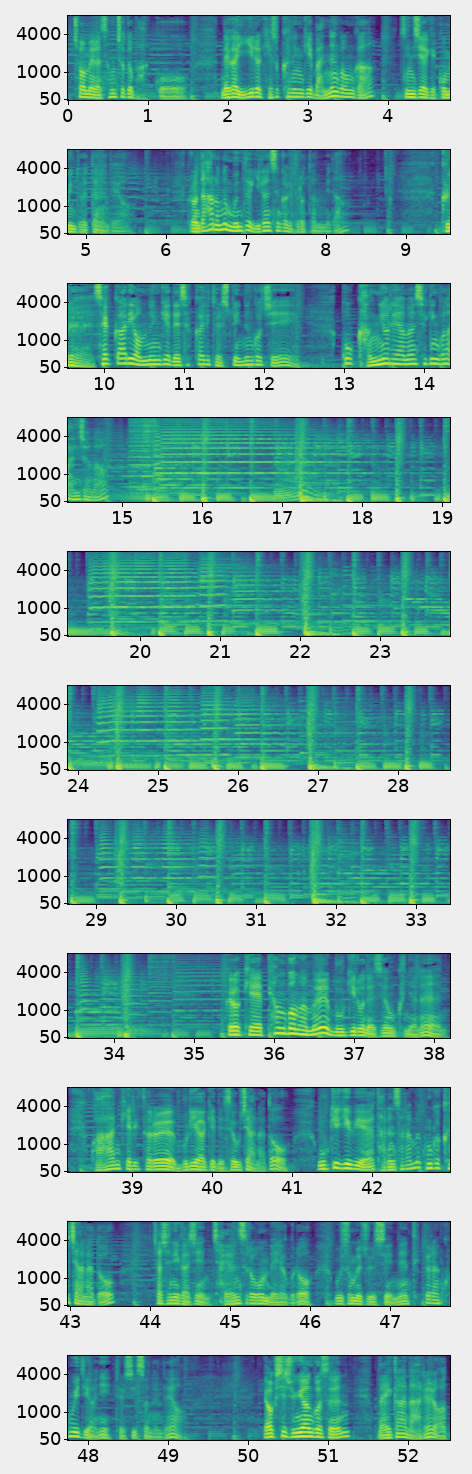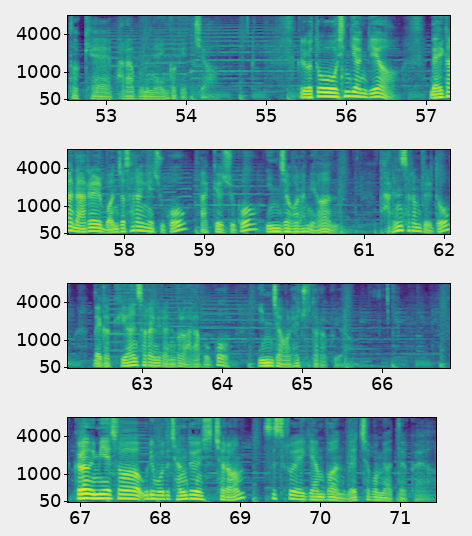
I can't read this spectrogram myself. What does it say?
처음에는 상처도 받고 내가 이 일을 계속하는 게 맞는 건가 진지하게 고민도 했다는데요. 그런데 하루는 문득 이런 생각이 들었답니다. 그래, 색깔이 없는 게 내 색깔이 될 수도 있는 거지. 꼭 강렬해야만 색인 건 아니잖아. 그렇게 평범함을 무기로 내세운 그녀는 과한 캐릭터를 무리하게 내세우지 않아도 웃기기 위해 다른 사람을 공격하지 않아도 자신이 가진 자연스러운 매력으로 웃음을 줄 수 있는 특별한 코미디언이 될 수 있었는데요. 역시 중요한 것은 내가 나를 어떻게 바라보느냐인 거겠죠. 그리고 또 신기한 게요. 내가 나를 먼저 사랑해주고 아껴주고 인정을 하면 다른 사람들도 내가 귀한 사람이라는 걸 알아보고 인정을 해주더라고요. 그런 의미에서 우리 모두 장도연 씨처럼 스스로에게 한번 외쳐보면 어떨까요?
